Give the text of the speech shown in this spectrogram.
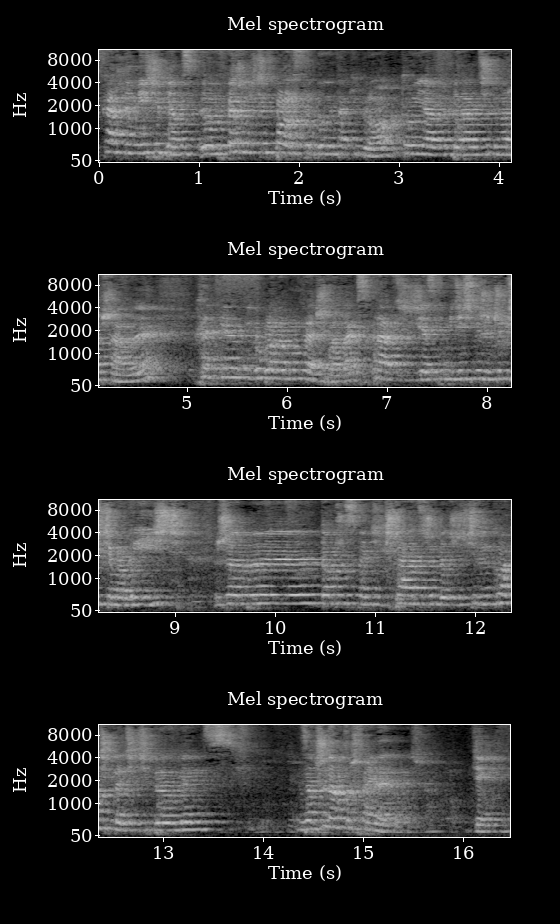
w każdym mieście, w każdym mieście w Polsce były taki blog, to ja wybierając się do Warszawy, chętnie na tego bloga weszła, tak? Sprawdzić, gdzie ja z tymi dziećmi rzeczywiście mogę iść, żeby dobrze spędzić czas, żeby rzeczywiście ten kącik dla dzieci był, więc zaczynam coś fajnego. Dzięki.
